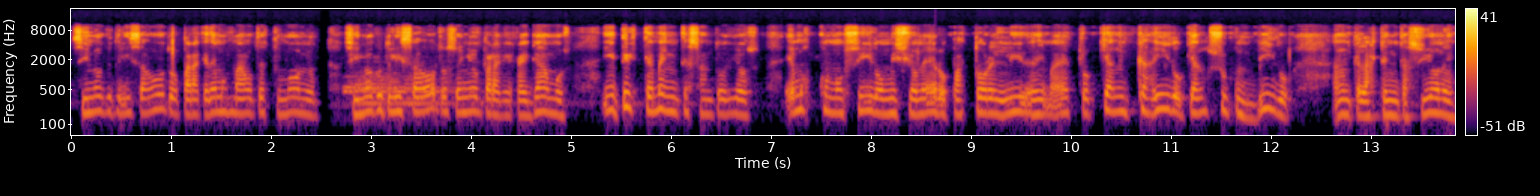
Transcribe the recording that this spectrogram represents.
sino que utiliza a otros para que demos malo testimonio, sino que utiliza a otros, Señor, para que caigamos. Y tristemente, Santo Dios, hemos conocido misioneros, pastores, líderes y maestros que han caído, que han sucumbido ante las tentaciones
